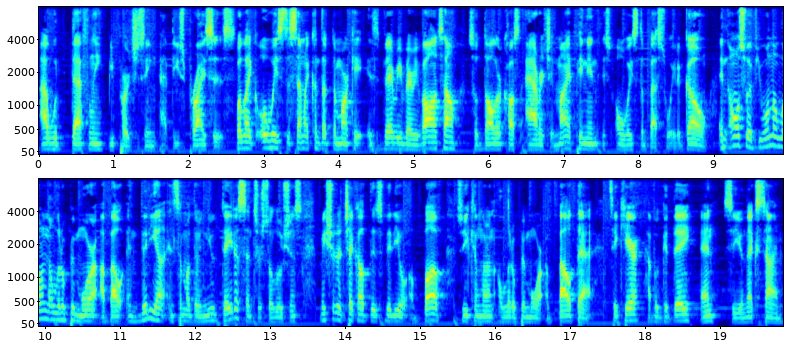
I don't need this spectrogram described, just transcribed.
I would definitely be purchasing at these prices. But like always, the semiconductor market is very, very volatile, so dollar cost average, in my opinion, is always the best way to go. And also, if you want to learn a little bit more about NVIDIA and some of their new data center solutions, make sure to check out this video above so you can learn a little bit more about that. Take care, have a good day, and see you next time.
